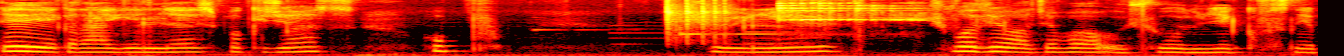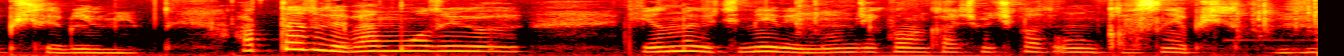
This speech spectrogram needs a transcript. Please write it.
nereye kadar geleceğiz bakacağız. Hop. Şöyle. Şu vazoyu acaba şu örümcek kafasına yapıştırabilir miyim? Hatta dur ya ben bu vazoyu yanına götüreyim ne bileyim örümcek falan kaçma çıkarsa onun kafasına yapıştırırım.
